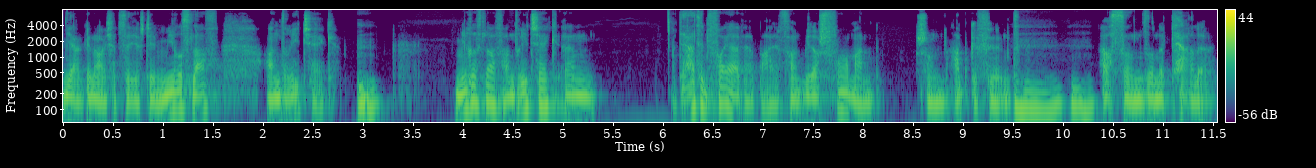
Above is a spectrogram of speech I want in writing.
Ja, genau, ich habe es ja hier stehen. Miroslav Andricek. Mhm. Miroslav Andricek, ähm, der hat den Feuerwehrball von Milos Forman schon abgefilmt. Mhm, mh. Auch so, so eine Perle.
